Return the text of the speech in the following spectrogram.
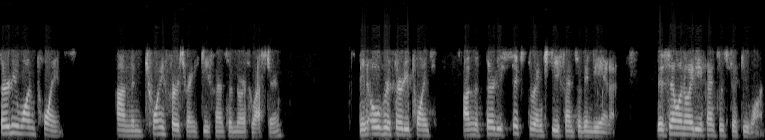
31 points on the 21st ranked defense of Northwestern and over 30 points on the 36th ranked defense of Indiana. This Illinois defense is 51.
